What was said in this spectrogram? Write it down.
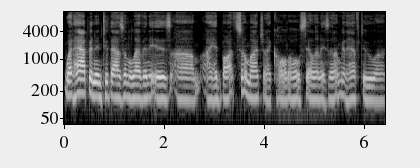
what happened in 2011 is um, I had bought so much, and I called a wholesaler and I said, I'm going to have to uh,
